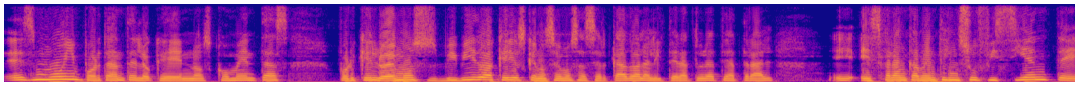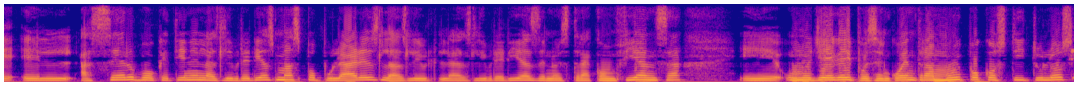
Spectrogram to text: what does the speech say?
es muy importante lo que nos comentas porque lo hemos vivido aquellos que nos hemos acercado a la literatura teatral. Eh, es francamente insuficiente el acervo que tienen las librerías más populares, las, li las librerías de nuestra confianza. Eh, uno llega y pues encuentra muy pocos títulos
